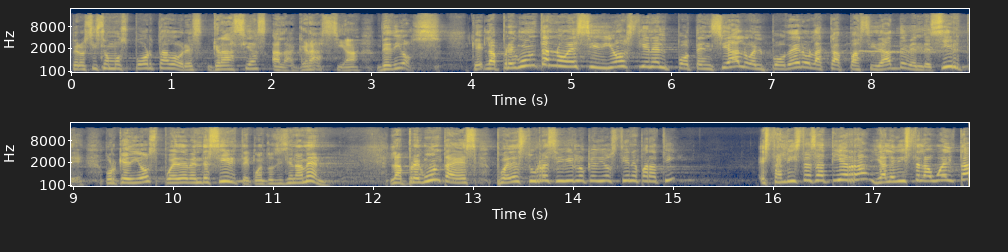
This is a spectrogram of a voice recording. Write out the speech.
pero sí somos portadores gracias a la gracia de Dios. Que La pregunta no es si Dios tiene el potencial o el poder o la capacidad de bendecirte, porque Dios puede bendecirte. ¿Cuántos dicen amén? La pregunta es, ¿puedes tú recibir lo que Dios tiene para ti? ¿Está lista esa tierra? ¿Ya le diste la vuelta?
